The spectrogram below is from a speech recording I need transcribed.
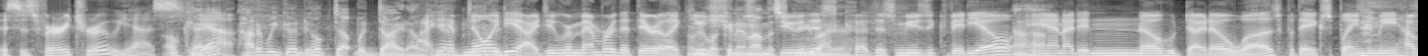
This is very true. Yes. Okay. Yeah. How did we get hooked up with Dido? I here, have no idea. I do remember that they were like, We're looking at it on the do this. Uh-huh. cut this music video, and I didn't know who Dido was, but they explained to me how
